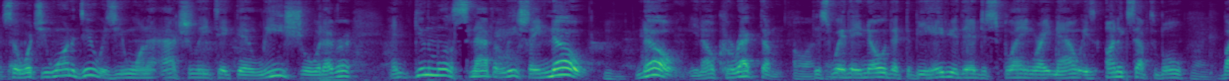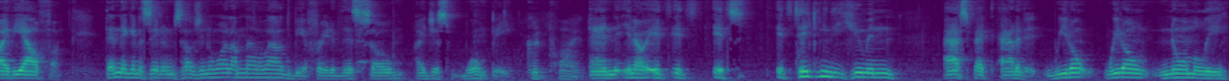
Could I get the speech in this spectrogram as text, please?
So it. what you want to do is you want to actually take their leash or whatever and give them a little snap of the leash. Say no, no. You know, correct them. Mm-hmm. Oh, this way they know that the behavior they're displaying right now is unacceptable Right. by the alpha. Then they're going to say to themselves, you know what? I'm not allowed to be afraid of this, so I just won't be Good point. and you know it's it's it's it's taking the human aspect out of it we don't we don't normally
